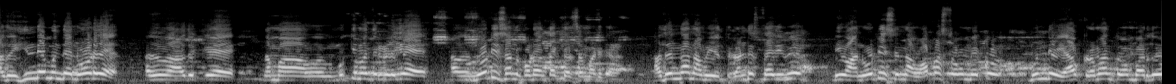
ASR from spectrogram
ಅದು ಹಿಂದೆ ಮುಂದೆ ನೋಡದೆ, ಅದು ಅದಕ್ಕೆ ನಮ್ಮ ಮುಖ್ಯಮಂತ್ರಿಗಳಿಗೆ ನೋಟಿಸ್ ಅನ್ನು ಕೊಡುವಂತ ಕೆಲಸ ಮಾಡಿದ್ದಾರೆ. ಅದನ್ನ ನಾವು ಇವತ್ತು ಖಂಡಿಸ್ತಾ ಇದೀವಿ. ನೀವು ಆ ನೋಟಿಸ್ ಅನ್ನ ವಾಪಸ್ ತಗೊಬೇಕು. ಮುಂದೆ ಯಾವ ಕ್ರಮ ತಗೊಬಾರ್ದು.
